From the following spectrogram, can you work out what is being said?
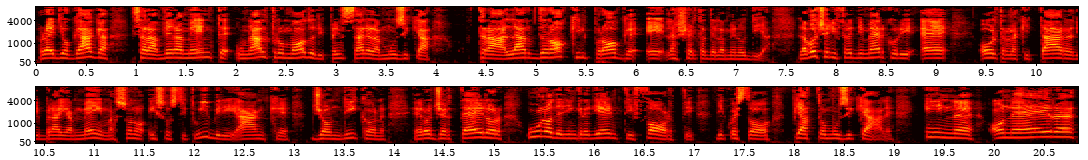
Radio Gaga sarà veramente un altro modo di pensare la musica tra l'hard rock, il prog e la scelta della melodia. La voce di Freddie Mercury è oltre alla chitarra di Brian May, ma sono insostituibili anche John Deacon e Roger Taylor, uno degli ingredienti forti di questo piatto musicale. In On Air,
